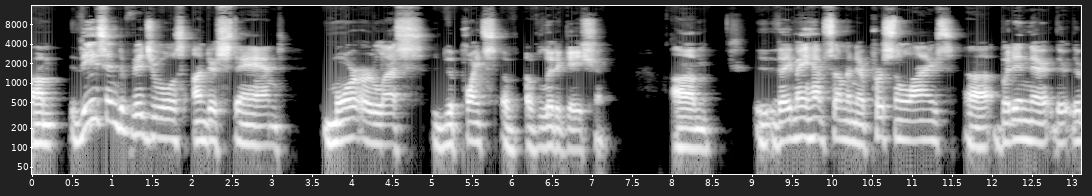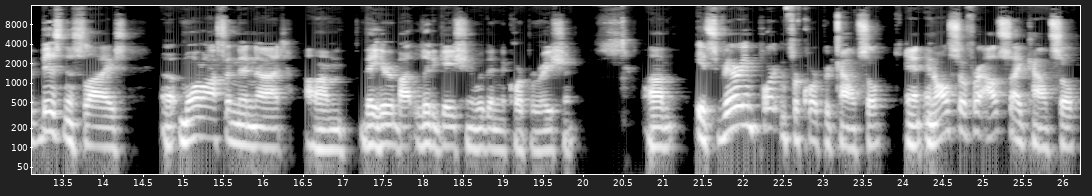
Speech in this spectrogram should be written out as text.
Um, these individuals understand more or less the points of, of litigation. Um, they may have some in their personal lives, uh, but in their, their, their business lives, uh, more often than not, um, they hear about litigation within the corporation. Um, it's very important for corporate counsel and, and also for outside counsel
